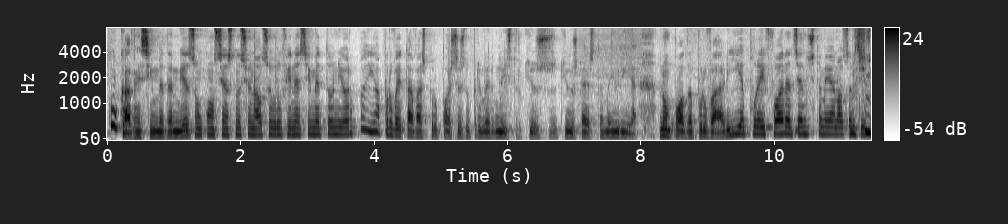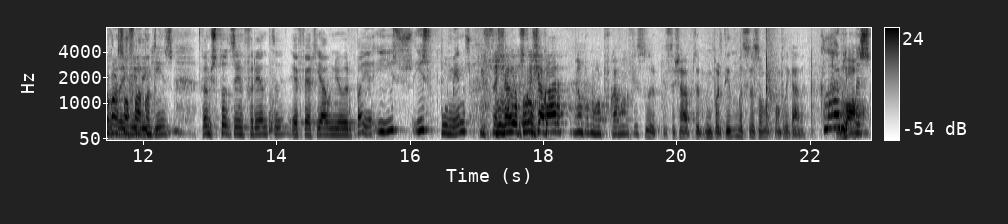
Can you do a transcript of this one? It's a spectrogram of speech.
colocava em cima da mesa um consenso nacional sobre o financiamento da União Europeia. Aproveitava as propostas do Primeiro-Ministro que os, que os restos da maioria não pode aprovar e ia por aí fora dizendo isto também é a nossa posição de agora só falar 2015. Vamos todos em frente, FRA, União Europeia. E isso, isso pelo menos, Isso podia provocar... deixava, não, não provocava uma fissura, porque isso deixava, por exemplo, um partido numa situação muito complicada. Claro, mas-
